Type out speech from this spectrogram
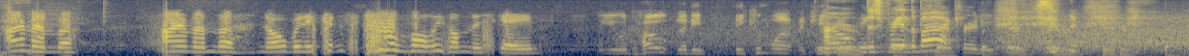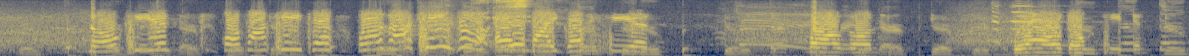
I remember. I remember. Nobody can score volleys on this game. You would hope that he, he can work the keeper. No, keeper. there's three at the back. No, Kian. Where's our keeper? Where's our keeper? Oh my gosh, Kian. Well done. Well done, Kian.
